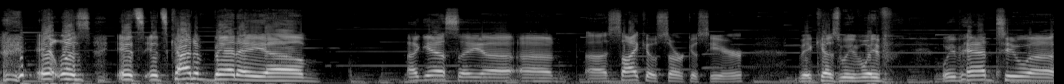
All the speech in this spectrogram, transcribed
it was. It's. It's kind of been a. Um, I guess a, uh, a, a psycho circus here, because we've we've we've had to uh,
